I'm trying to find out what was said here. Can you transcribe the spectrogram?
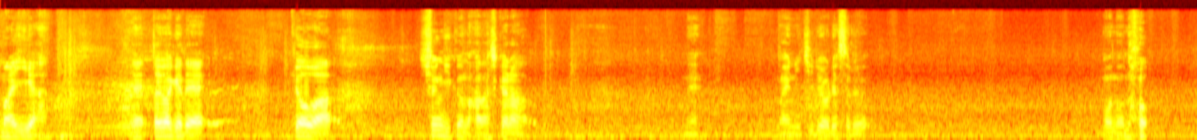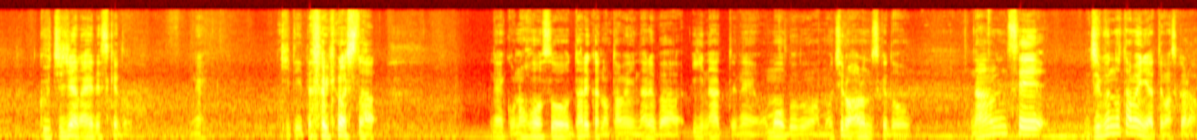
まあいいや、ね、というわけで今日は春菊の話からね毎日料理するものの愚痴じゃないですけどね聞いていただきました。ねこの放送誰かのためになればいいなってね思う部分はもちろんあるんですけどなんせ自分のためにやってますから。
